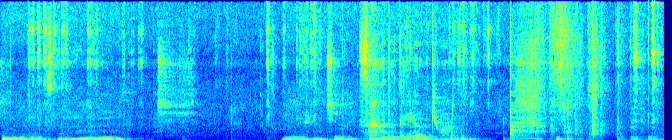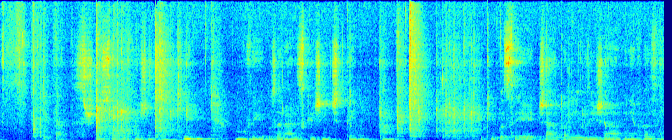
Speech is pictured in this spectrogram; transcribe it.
De 2022. Tô até errando aqui o ano. Tá, deixa eu só agendar aqui. Vamos ver os horários que a gente tem, tá? Porque você já atualiza e já vinha fazer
